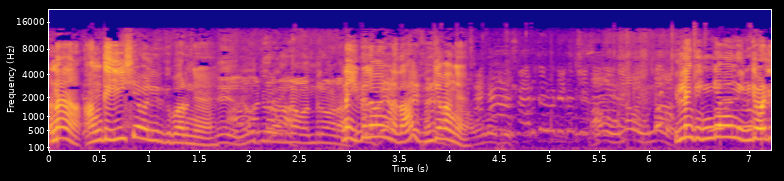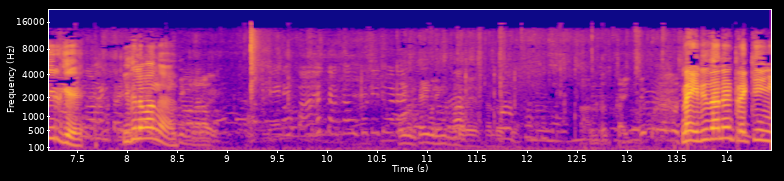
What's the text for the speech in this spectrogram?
அண்ணா அங்க ஈஸியா வழி இருக்கு பாருங்க. அண்ணா இதுல வாங்கண்ணா இங்க வாங்க. இல்லங்க இங்க வாங்க இங்க வழி இருக்கு. இதுல வாங்க. அண்ணா இதுதானே ட்ரெக்கிங்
